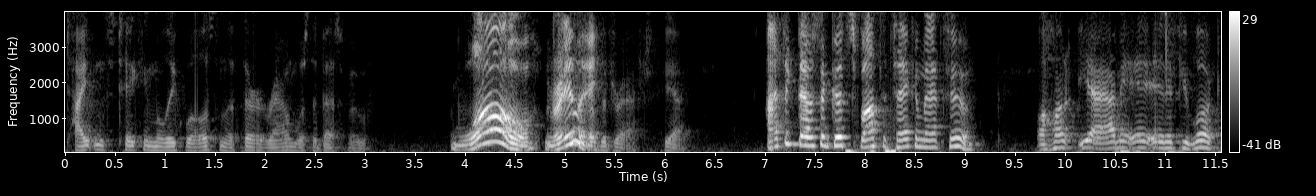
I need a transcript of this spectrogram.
Titans taking Malik Willis in the third round was the best move Whoa, of the really? draft. Yeah. I think that was a good spot to take him at too. A hundred, yeah, I mean, and if you look,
